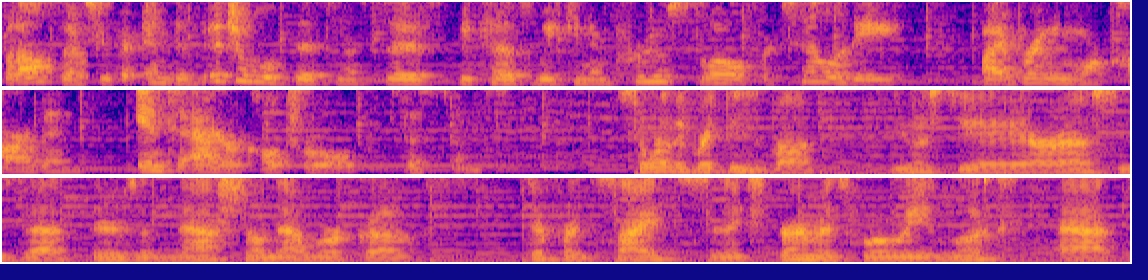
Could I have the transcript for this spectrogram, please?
but also to their individual businesses because we can improve soil fertility by bringing more carbon into agricultural systems. So, one of the great things about USDA ARS is that there's a national network of different sites and experiments where we look at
